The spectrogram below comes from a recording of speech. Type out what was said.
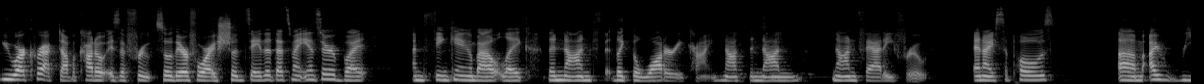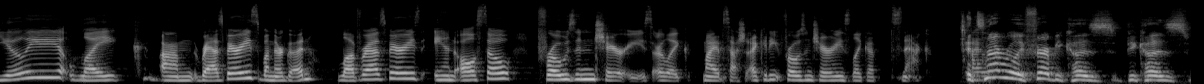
you are correct. Avocado is a fruit, so therefore I should say that that's my answer. But I'm thinking about like the non like the watery kind, not the non non fatty fruit. And I suppose um, I really like um, raspberries when they're good. Love raspberries and also frozen cherries are like my obsession. I could eat frozen cherries like a snack. It's I- not really fair because because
